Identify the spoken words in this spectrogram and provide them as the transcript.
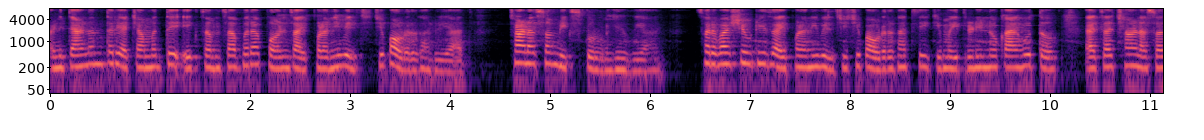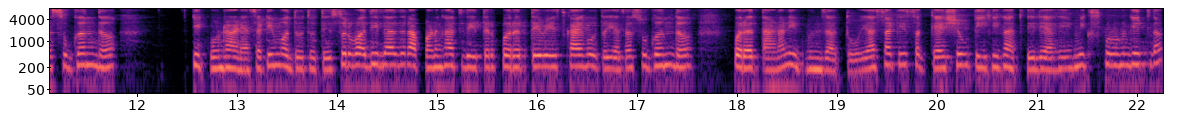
आणि त्यानंतर याच्यामध्ये एक चमचाभर आपण जायफळ आणि वेलचीची पावडर घालूयात. छान असं मिक्स करून घेऊयात. सर्वात शेवटी जायफळ आणि वेलचीची पावडर घातली की मैत्रिणींनो काय होतं? याचा छान असा सुगंध टिकून राहण्यासाठी मदत होते. सुरुवातीला जर आपण घातली तर परत ते वेळेस काय होतं? याचा सुगंध परतताना निघून जातो. यासाठी सगळ्या शेवटी ही घातलेली आहे. मिक्स करून घेतलं.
